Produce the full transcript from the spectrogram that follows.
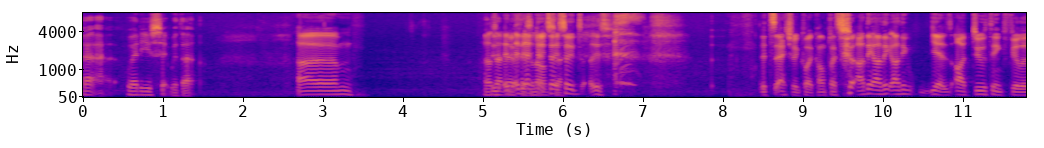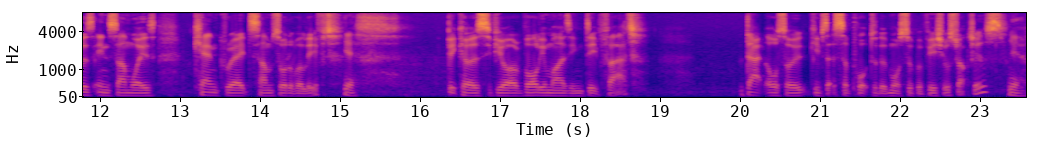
Uh, where do you sit with that? Um, I don't know if there's an it- it- answer. so it's, it's- it's actually quite complex. I think, I think, I think, yes, I do think fillers in some ways can create some sort of a lift yes. because if you're volumizing deep fat, that also gives that support to the more superficial structures. Yeah.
